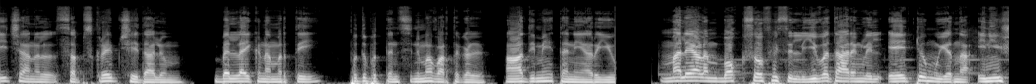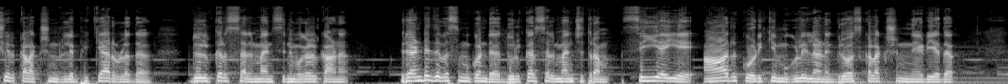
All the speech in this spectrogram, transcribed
ഈ channel subscribe ചെയ്താലും bell icon അമർത്തി പുതുപുത്തൻ സിനിമ വാർത്തകൾ ആദ്യമേ തന്നെ അറിയൂ. മലയാളം ബോക്സ് ഓഫീസിൽ യുവതാരങ്ങളിൽ ഏറ്റവും ഉയർന്ന ഇനീഷ്യൽ കളക്ഷൻ ലഭിക്കാറുള്ളത് ദുൽഖർ സൽമാൻ സിനിമകൾക്കാണ്. രണ്ട് ദിവസം കൊണ്ട് ദുൽഖർ സൽമാൻ ചിത്രം സി ഐ എ ആറ് കോടിക്ക് മുകളിലാണ് ഗ്രോസ് കളക്ഷൻ നേടിയത്.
